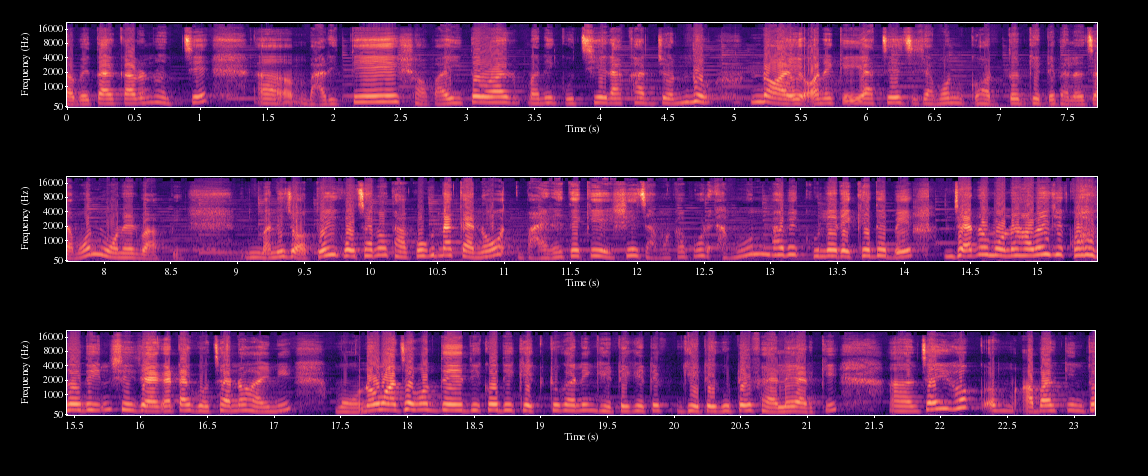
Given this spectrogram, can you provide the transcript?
হবে। তার কারণ হচ্ছে বাড়িতে সবাই তো আর মানে গুছিয়ে রাখার জন্য নয়, অনেকেই আছে যেমন ঘরদোর ঘেটে ফেলে, যেমন মনের বাপি। মানে যতই গোছানো থাকুক না কেন, বাইরে থেকে এসে জামা কাপড় এমনভাবে খুলে রেখে দেবে যেন মনে হবে যে কতদিন সেই জায়গাটা গোছানো হয়নি। মনও মাঝে মধ্যে এদিক ওদিক একটুখানি ঘেটে ঘেটে ঘেটে ঘুটে ফেলে আর কি। যাই হোক আবার কিন্তু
